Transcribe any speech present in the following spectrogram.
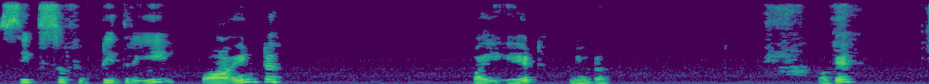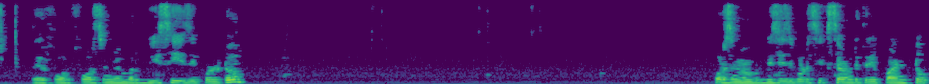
653.58 Newton. Okay. Therefore force in member BC is equal to force in member BC is equal to 673.2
